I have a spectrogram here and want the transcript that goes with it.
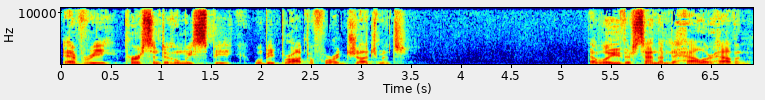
Every person to whom we speak will be brought before a judgment that will either send them to hell or heaven.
